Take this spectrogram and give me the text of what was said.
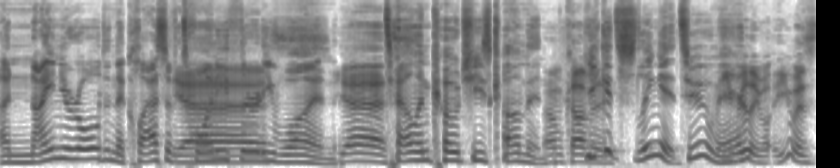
a nine-year-old in the class of 2031, Yes. telling coach he's coming. I'm coming. He could sling it too, he man. really he was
